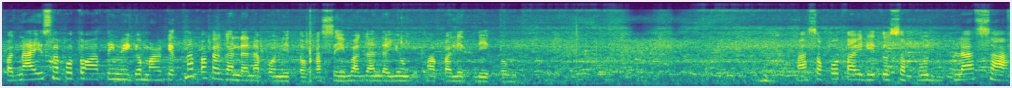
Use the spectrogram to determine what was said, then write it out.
pag naayos na po itong ating mega market napakaganda na po nito kasi maganda yung ipapalit dito Pasok po tayo dito sa Food Plaza.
